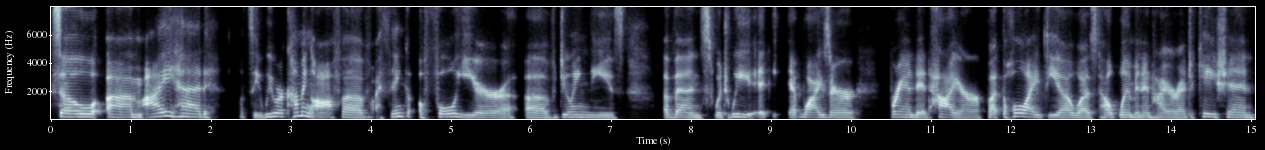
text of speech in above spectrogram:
So, um, I had let's see, we were coming off of, I think, a full year of doing these events, which we at, at Wiser branded higher, but the whole idea was to help women in higher education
